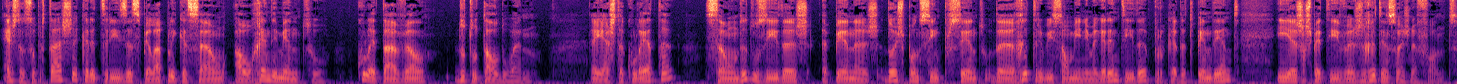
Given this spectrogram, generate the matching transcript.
Esta sobretaxa caracteriza-se pela aplicação ao rendimento coletável do total do ano. A esta coleta são deduzidas apenas 2,5% da retribuição mínima garantida por cada dependente e as respectivas retenções na fonte.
